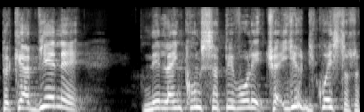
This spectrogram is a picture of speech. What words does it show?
perché avviene nella inconsapevolezza, cioè io di questo so,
